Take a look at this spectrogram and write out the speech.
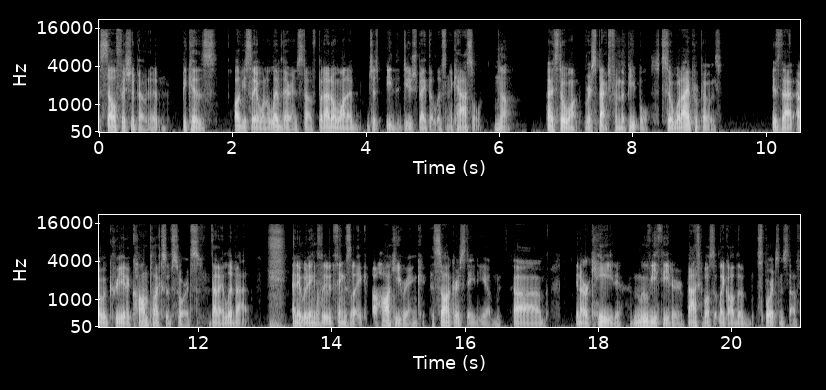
selfish about it, because obviously I want to live there and stuff, but I don't want to just be the douchebag that lives in a castle. No. I still want respect from the people. So what I propose is that I would create a complex of sorts that I live at. And it would include things like a hockey rink, a soccer stadium, uh, an arcade, movie theater, basketball, like all the sports and stuff.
